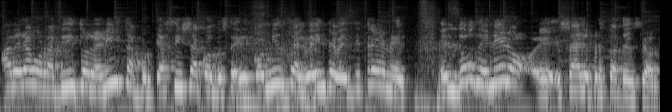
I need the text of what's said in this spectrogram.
a ver, hago rapidito la lista, porque así ya cuando se comienza el 2023, en el, el 2 de enero, eh, ya le presto atención.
